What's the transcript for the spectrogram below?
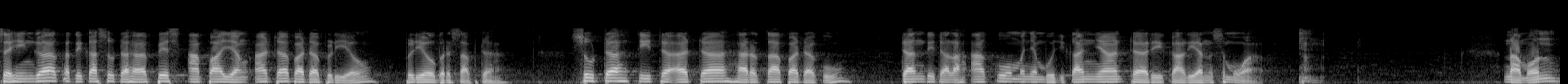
Sehingga ketika sudah habis apa yang ada pada beliau, beliau bersabda, Sudah tidak ada harta padaku, dan tidaklah aku menyembunyikannya dari kalian semua. Namun,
